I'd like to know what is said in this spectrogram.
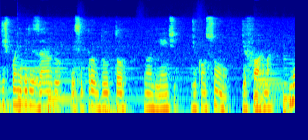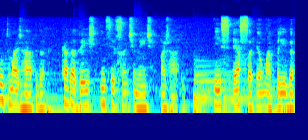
disponibilizando esse produto no ambiente de consumo de forma muito mais rápida, cada vez incessantemente mais rápida. Esse, essa é uma briga,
